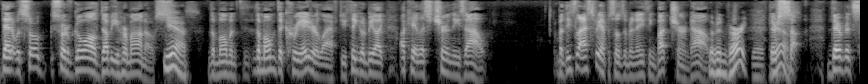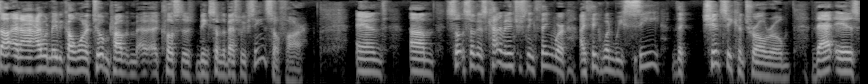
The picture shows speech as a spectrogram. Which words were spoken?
that it would so sort of go all W Hermanos Yes. the moment the moment the creator left. You think it would be like, okay, let's churn these out. But these last three episodes have been anything but churned out. They've been very good. There's yes. so, there have been some, and I, I would maybe call one or two of them probably uh, close to being some of the best we've seen so far. And um, so, so there's kind of an interesting thing where I think when we see the chintzy control room, that is,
